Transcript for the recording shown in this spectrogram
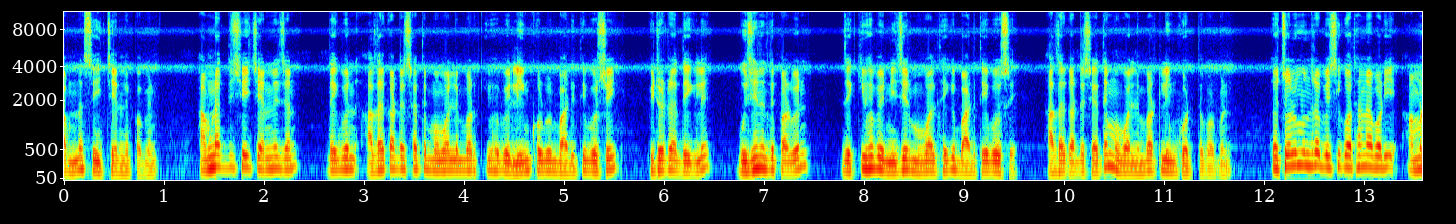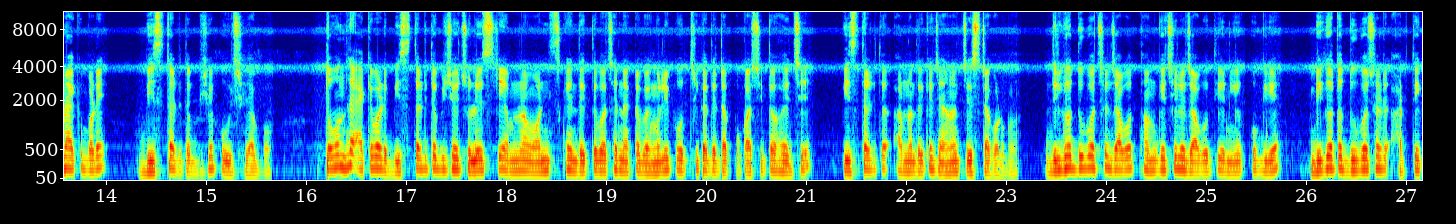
আপনার সেই চ্যানেলে পাবেন। আপনার যদি সেই চ্যানেলে যান, দেখবেন আধার কার্ডের সাথে মোবাইল নাম্বার কীভাবে লিঙ্ক করবেন বাড়িতে বসেই ভিডিওটা দেখলে বুঝে নিতে পারবেন যে কীভাবে নিজের মোবাইল থেকে বাড়িতে বসে আধার কার্ডের সাথে মোবাইল নাম্বার লিঙ্ক করতে পারবেন। তো চলুন বন্ধুরা, বেশি কথা না বাড়ি আমরা একেবারে বিস্তারিত বিষয়ে পৌঁছে যাব। তো বন্ধুরা, একেবারে বিস্তারিত বিষয়ে চলে এসেছি। আপনারা ওয়ান স্ক্রিন দেখতে পাচ্ছেন একটা বেঙ্গলি পত্রিকাতে এটা প্রকাশিত হয়েছে। বিস্তারিত আপনাদেরকে জানার চেষ্টা করব। দীর্ঘ দু বছর যাবৎ থমকে ছিল যাবতীয় নিয়োগ প্রক্রিয়া। বিগত দু বছরের আর্থিক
